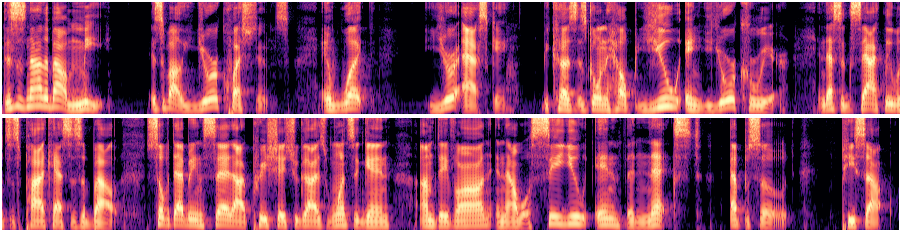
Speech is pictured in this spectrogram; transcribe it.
This is not about me, it's about your questions and what you're asking because it's going to help you in your career. And that's exactly what this podcast is about. So, with that being said, I appreciate you guys once again. I'm Dayvon, and I will see you in the next episode. Peace out.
